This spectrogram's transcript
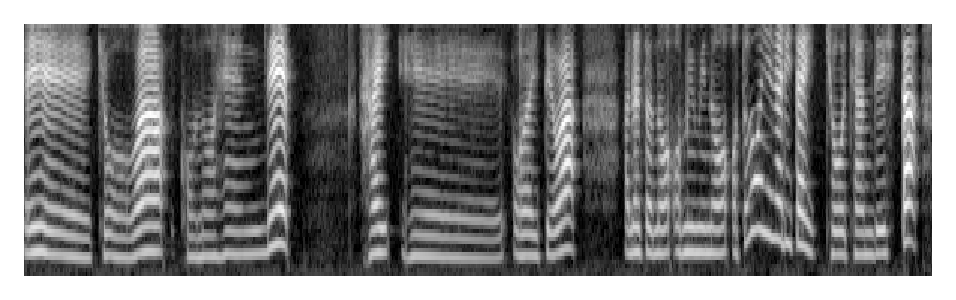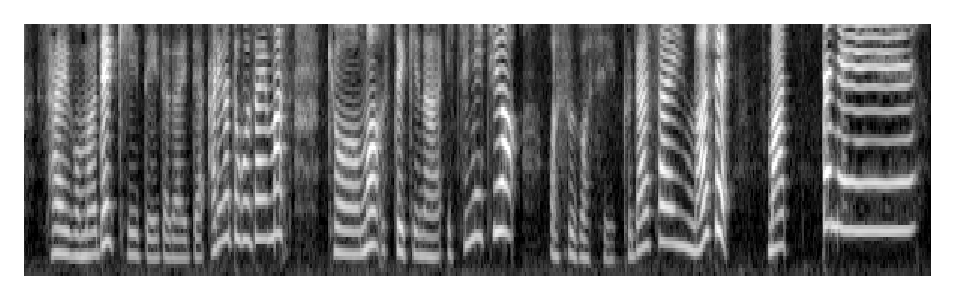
えー、今日はこの辺で、はい、えー、お相手は、あなたのお耳のお供になりたい、きょうちゃんでした。最後まで聞いていただいてありがとうございます。今日も素敵な一日をお過ごしくださいませ。またね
